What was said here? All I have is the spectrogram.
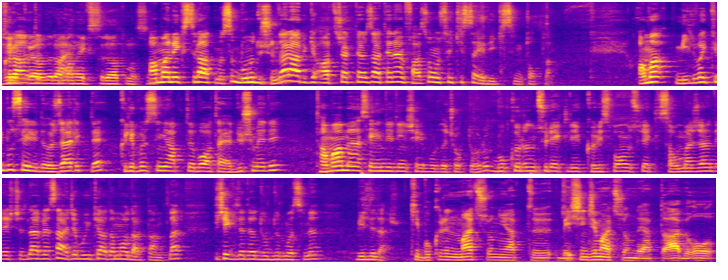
Crowder'ı. Crowder- aman ekstra atmasın. Aman ekstra atmasın bunu düşündüler. Abi atacakları zaten en fazla 18 sayıda ikisini toplam. Ama Milwaukee bu seride özellikle Clippers'ın yaptığı bu hataya düşmedi. Tamamen senin dediğin şey burada çok doğru. Booker'ın sürekli, Chris Paul'un sürekli savunmacılarını değiştirdiler ve sadece bu iki adama odaklandılar. Bir şekilde de durdurmasını bildiler. Ki Booker'ın maç sonu yaptığı, 5. maç sonunda yaptı abi o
